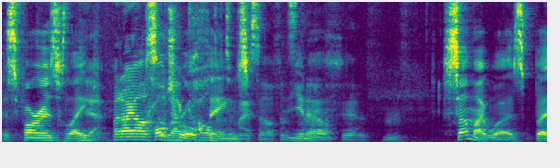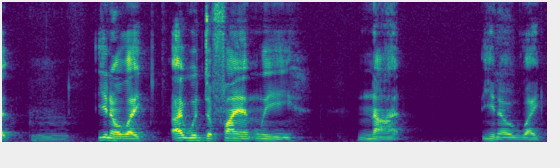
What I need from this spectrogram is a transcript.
As far as like yeah, but I also like cultural called it to things, myself and you stuff. know, yeah. some I was, but Mm. you know, like I would defiantly not, you know, like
